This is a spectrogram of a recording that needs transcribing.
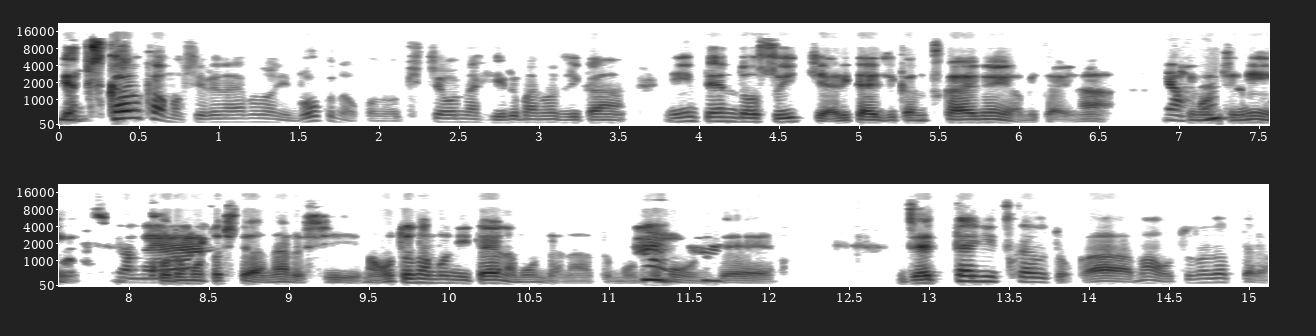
いや、はい使うかもしれないものに僕のこの貴重な昼間の時間、任天堂スイッチやりたい時間使えねえよみたいな気持ちに子供としてはなるし、まあ大人も似たようなもんだなと思うはい思うんで、絶対に使うとか、まあ大人だったら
